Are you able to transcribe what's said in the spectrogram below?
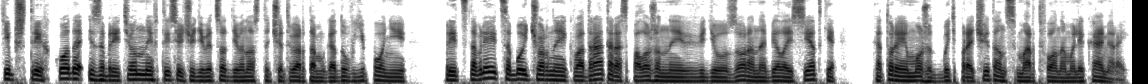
тип штрих-кода, изобретенный в 1994 году в Японии, представляет собой черные квадраты, расположенные в виде узора на белой сетке, который может быть прочитан смартфоном или камерой.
